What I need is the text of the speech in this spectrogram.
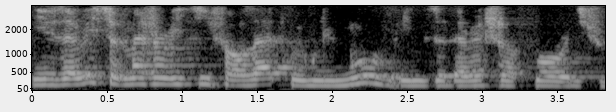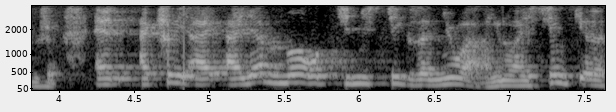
if there is a majority for that, we will move in the direction of more redistribution. And actually, I, I am more optimistic than you are. You know, I think uh,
